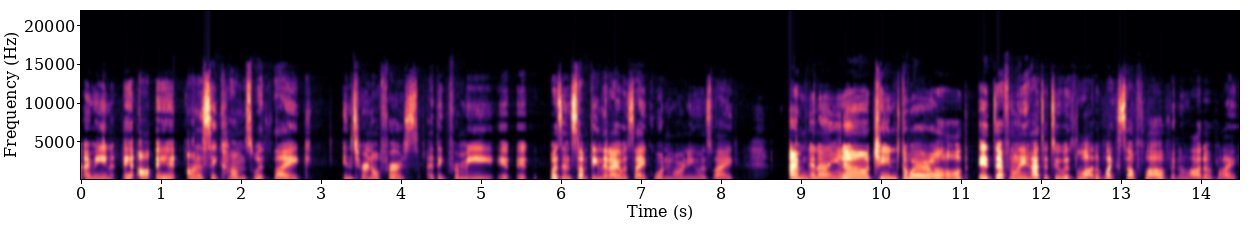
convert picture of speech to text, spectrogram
I mean, it uh, it honestly comes with like internal first. I think for me, it, it wasn't something that I was like one morning was like, I'm gonna, you know, change the world. It definitely had to do with a lot of like self love and a lot of like,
